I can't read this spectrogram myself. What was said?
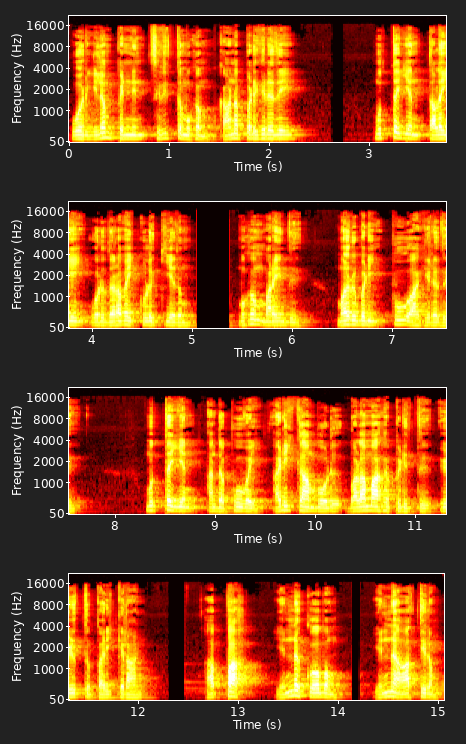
ஓர் இளம் பெண்ணின் சிரித்த முகம் காணப்படுகிறதே? முத்தையன் தலையை ஒரு தடவை குலுக்கியதும் முகம் மறைந்து மறுபடி பூ ஆகிறது. முத்தையன் அந்த பூவை அடிக்காம்போடு பலமாக பிடித்து இழுத்து பறிக்கிறான். அப்பா என்ன கோபம்? என்ன ஆத்திரம்?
